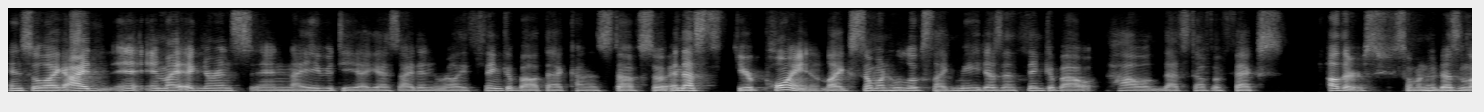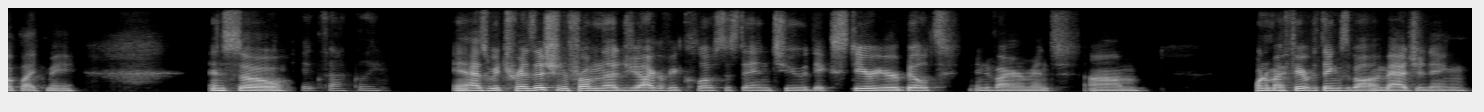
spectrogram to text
And so, like I, in my ignorance and naivety, I guess I didn't really think about that kind of stuff. So, and that's your point. Like someone who looks like me doesn't think about how that stuff affects others. Someone who doesn't look like me. And so, exactly. As we transition from the geography closest into the exterior built environment, um, one of my favorite things about imagining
